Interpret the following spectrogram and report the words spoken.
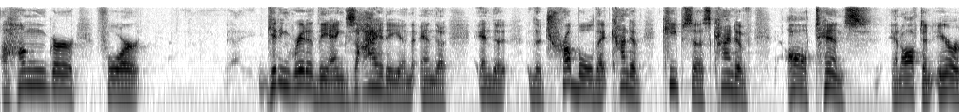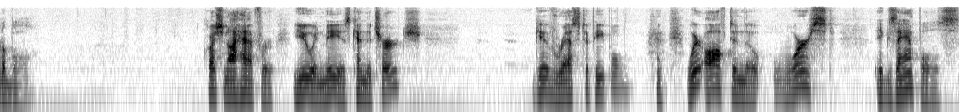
a hunger for getting rid of the anxiety and, and the and the the trouble that kind of keeps us kind of all tense and often irritable. Question I have for you and me is can the church give rest to people? We're often the worst examples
